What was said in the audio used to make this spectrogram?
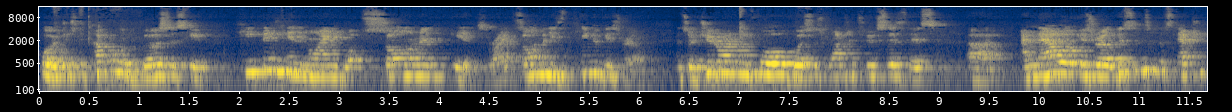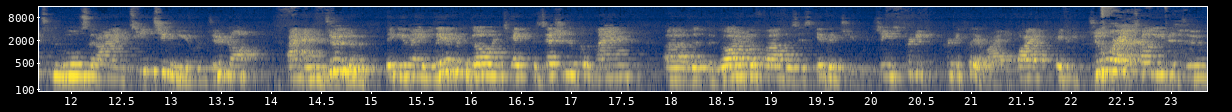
quote just a couple of verses here, keeping in mind what Solomon is, right? Solomon is the king of Israel. And so, Deuteronomy 4, verses 1 to 2 says this uh, And now, Israel, listen to the statutes and rules that I am teaching you, and do not and do them, that you may live and go and take possession of the land uh, that the God of your fathers is giving to you. It seems pretty pretty clear, right? If, I, if you do what I tell you to do,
